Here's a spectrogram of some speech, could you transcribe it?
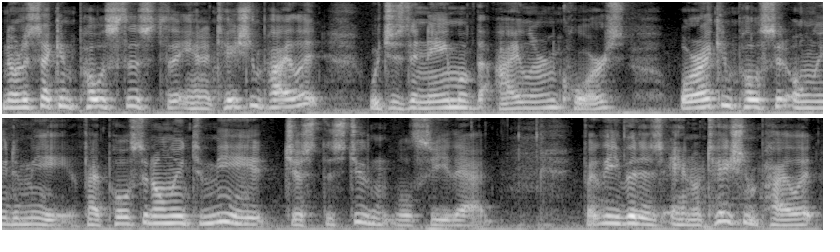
Notice I can post this to the annotation pilot, which is the name of the iLearn course, or I can post it only to me. If I post it only to me, just the student will see that. If I leave it as annotation pilot,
